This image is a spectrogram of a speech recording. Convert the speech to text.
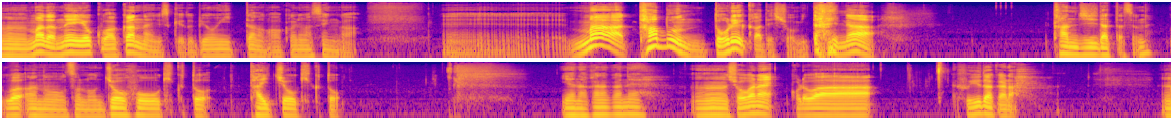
うん、まだね、よくわかんないですけど、病院行ったのかわかりませんが、えー、まあ、多分、どれかでしょ、みたいな、感じだったんですよね。わ、あの、その情報を聞くと、体調を聞くと。いや、なかなかね、うん、しょうがない。これは、冬だから。う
